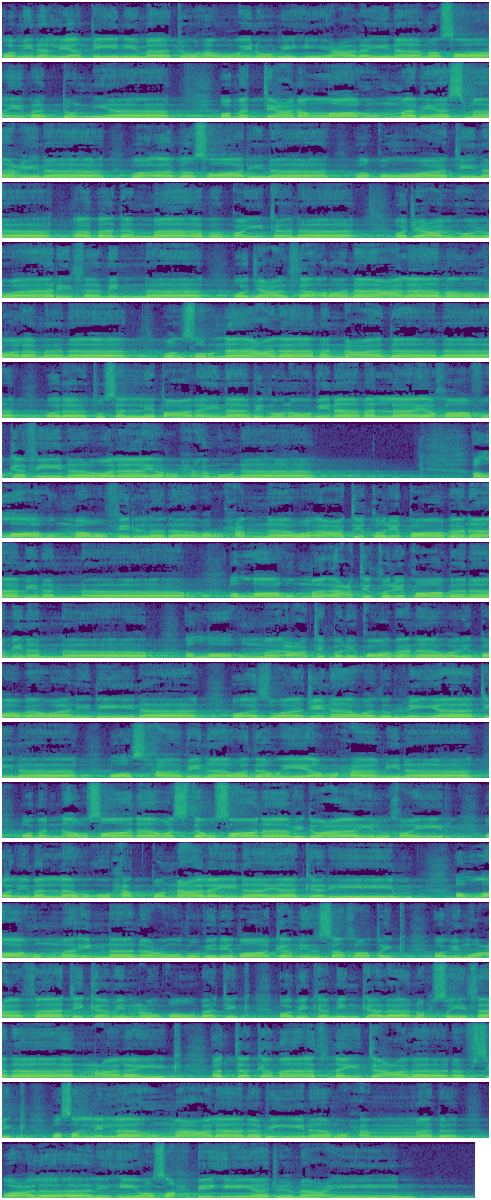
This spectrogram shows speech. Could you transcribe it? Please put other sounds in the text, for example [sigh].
ومن اليقين ما تهون به علينا مصائب الدنيا. ومتعنا اللهم بأسماعنا وأبصارنا وقواتنا أبدا ما أبقيتنا. واجعله الوارث منا واجعل ثأرنا على من ظلمنا وانصرنا على من عادانا. ولا تسلط علينا بذنوبنا من لا يخافك فينا ولا يرحمنا. اللهم اغفر لنا وارحمنا وأعتق رقابنا من النار. اللهم أعتق رقابنا من النار. اللهم أعتق رقابنا ورقاب والدينا وأزواجنا وذرياتنا وأصحابنا وذوي أرحامنا. ومن أوصانا واستوصانا بدعاء الخير ولمن له حق علينا يا كريم. اللهم إنا نعوذ برضاك من سخطك وبمعافاتك من عقوبتك وبك منك لا نحصي ثناء عليك. أنت كما أثنيت على نفسك. وصل اللهم على نبينا محمد وعلى آله وصحبه أجمعين.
